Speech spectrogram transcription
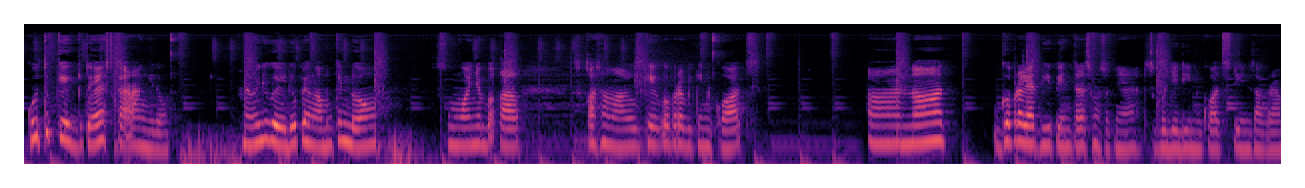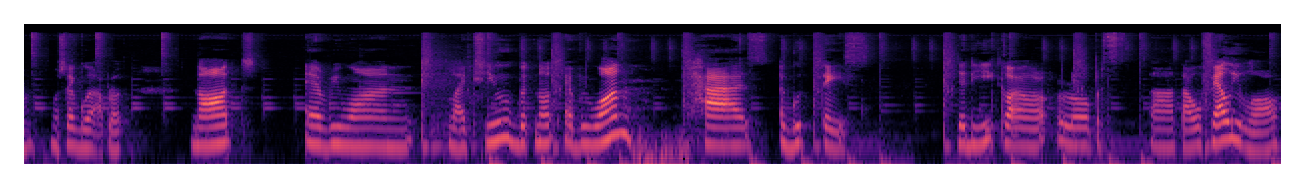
Gue tuh kayak gitu ya sekarang gitu. Namanya juga hidup ya nggak mungkin dong. Semuanya bakal suka sama lu. Kayak gue pernah bikin quotes. Uh, not gue pernah lihat di Pinterest maksudnya. Terus gue jadiin quotes di Instagram. Maksudnya gue upload not everyone likes you but not everyone has a good taste. Jadi kalau lo uh, tahu value lo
